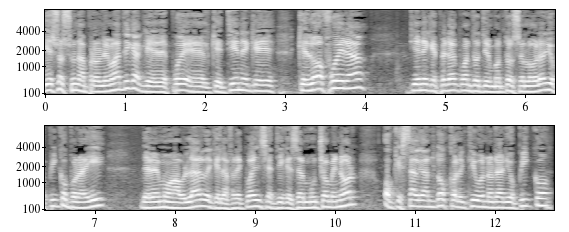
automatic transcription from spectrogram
Y eso es una problemática que después el que tiene que quedó afuera tiene que esperar cuánto tiempo. Entonces, el horario pico por ahí debemos hablar de que la frecuencia tiene que ser mucho menor o que salgan dos colectivos en horario pico.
